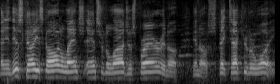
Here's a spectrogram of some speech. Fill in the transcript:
And in this case, God answered Elijah's prayer in a, in a spectacular way.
